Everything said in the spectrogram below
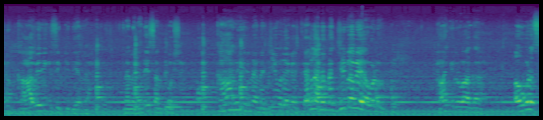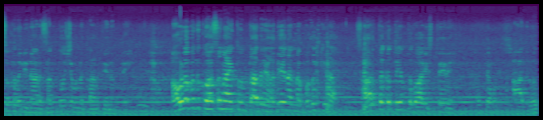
ನೀನು ಕಾವೇರಿಗೆ ಸಿಕ್ಕಿದೆಯಲ್ಲ ನನಗದೇ ಸಂತೋಷ. ಕಾವೇರಿ ನನ್ನ ಜೀವದ ಎಲ್ಲ ನನ್ನ ಜೀವವೇ ಅವಳು. ಹಾಗಿರುವಾಗ ಅವಳ ಸುಖದಲ್ಲಿ ನಾನು ಸಂತೋಷವನ್ನು ಕಾಣ್ತೇನಂತೆ. ಅವಳ ಬದುಕು ಹಸನಾಯ್ತು ಅಂತಾದ್ರೆ ಅದೇ ನನ್ನ ಬದುಕಿನ ಸಾರ್ಥಕತೆ ಅಂತ ಭಾವಿಸ್ತೇನೆ. ಆದ್ರೂ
